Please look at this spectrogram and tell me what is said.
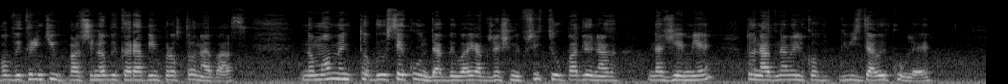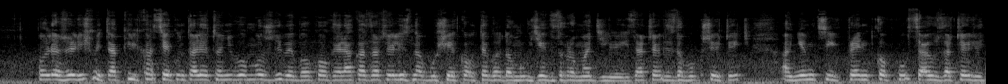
bo wykręcił maszynowy karabin prosto na was. No moment to był sekunda była, jak żeśmy wszyscy upadli na, na ziemię, to nad nami tylko gwizdały kule. Poleżeliśmy tak kilka sekund, ale to nie było możliwe, bo Kogelaka zaczęli znowu się koło tego domu, gdzie ich zgromadzili. I zaczęli znowu krzyczeć, a Niemcy ich prędko w zaczęli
